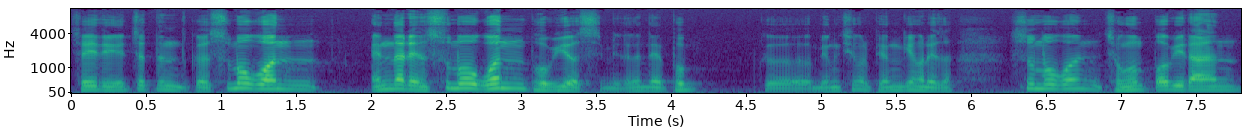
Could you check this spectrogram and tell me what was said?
저희들이 어쨌든 그 수목원 옛날에는 수목원 법이었습니다. 근데 법 그 명칭을 변경을 해서 수목원 정원법이라는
